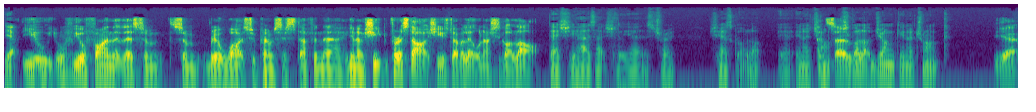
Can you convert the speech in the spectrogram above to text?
Yeah. you you'll you'll find that there's some some real white supremacist stuff in there. You know, she for a start she used to have a little, now she's got a lot. There she has actually. Yeah, that's true. She has got a lot. Yeah, in her trunk. so- She's got a lot of junk in her trunk. Yeah.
